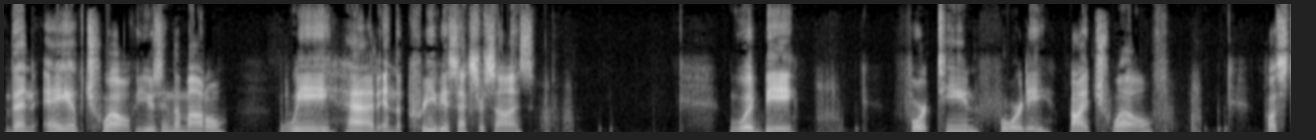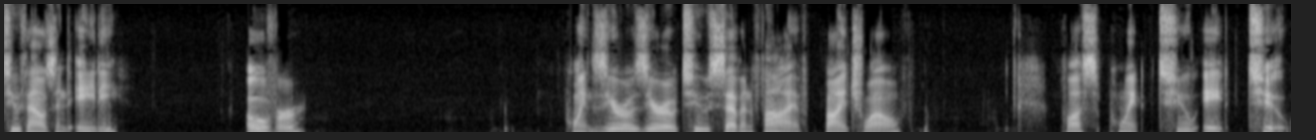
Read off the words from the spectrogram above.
then A of 12, using the model we had in the previous exercise would be 1440 by 12 plus 2080 over 0.00275 by 12 plus 0.282.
